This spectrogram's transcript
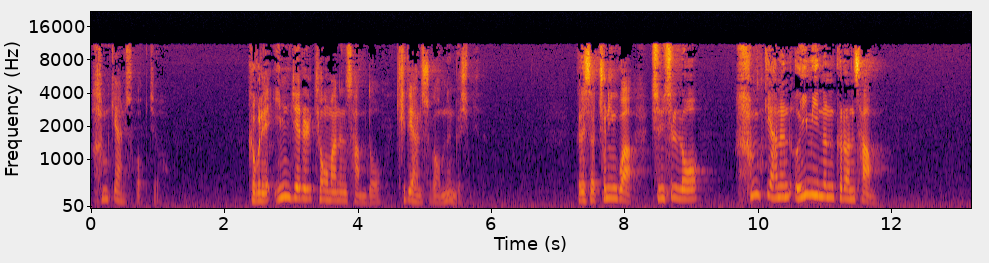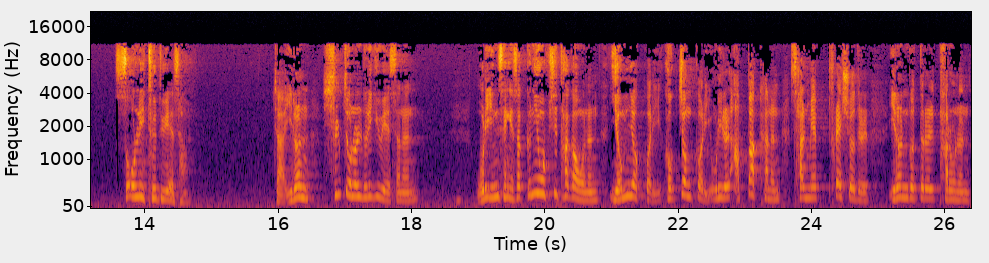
함께 할 수가 없죠. 그분의 임재를 경험하는 삶도 기대할 수가 없는 것입니다. 그래서 주님과 진실로 함께하는 의미 있는 그런 삶, 솔리투드의 삶. 자, 이런 실존을 누리기 위해서는 우리 인생에서 끊임없이 다가오는 염려거리, 걱정거리, 우리를 압박하는 삶의 프레셔들, 이런 것들을 다루는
